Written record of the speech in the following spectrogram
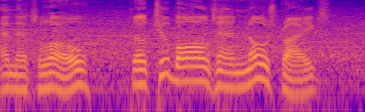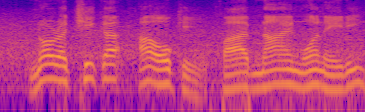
and that's low. So two balls and no strikes. Norichika Aoki, 5'9", 180.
